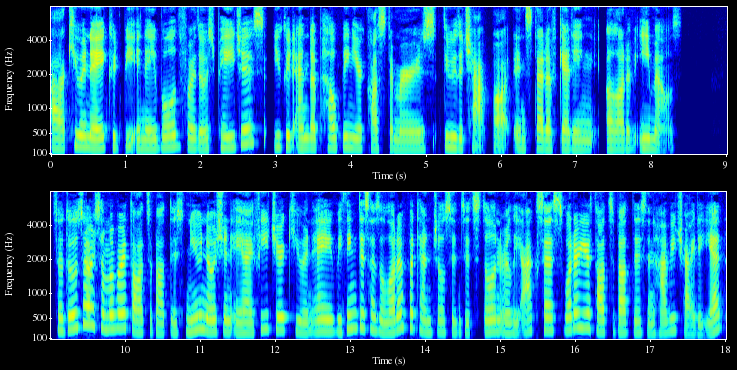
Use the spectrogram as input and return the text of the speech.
uh, Q&A could be enabled for those pages. You could end up helping your customers through the chatbot instead of getting a lot of emails. So those are some of our thoughts about this new Notion AI feature Q&A. We think this has a lot of potential since it's still in early access. What are your thoughts about this and have you tried it yet?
